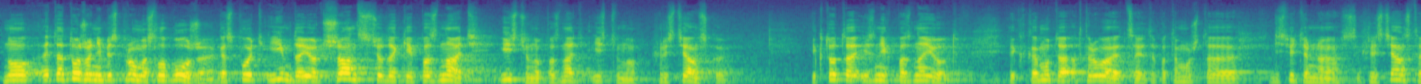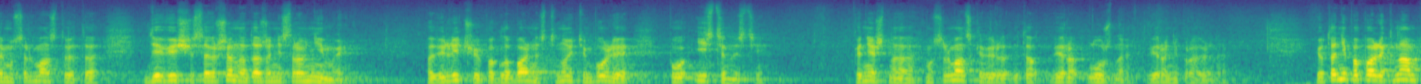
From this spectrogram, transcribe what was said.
но это тоже не без промысла Божия. Господь им дает шанс все-таки познать истину, познать истину христианскую – и кто-то из них познает, и кому-то открывается это, потому что действительно христианство и мусульманство – это две вещи совершенно даже несравнимые по величию, по глобальности, ну и тем более по истинности. Конечно, мусульманская вера – это вера ложная, вера неправильная. И вот они попали к нам,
